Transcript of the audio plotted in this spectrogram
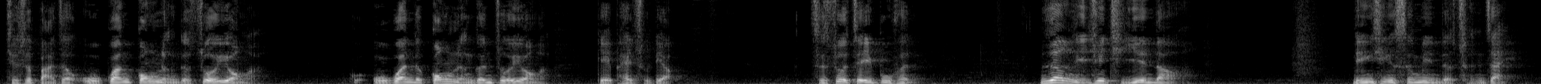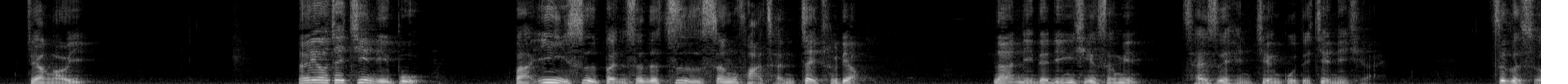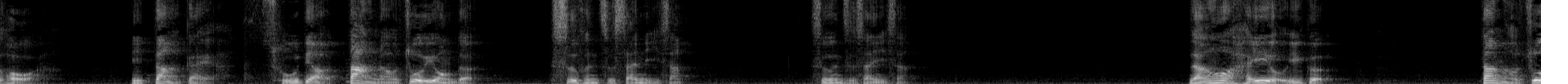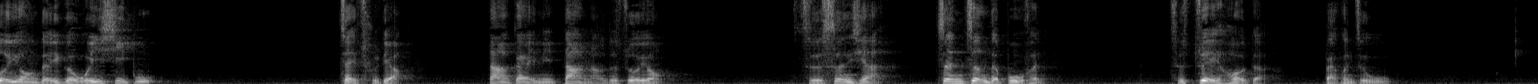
就是把这五官功能的作用啊，五官的功能跟作用啊给排除掉，只做这一部分，让你去体验到灵性生命的存在。这样而已。那要再进一步，把意识本身的自生法尘再除掉，那你的灵性生命才是很坚固的建立起来。这个时候啊，你大概啊除掉大脑作用的四分之三以上，四分之三以上，然后还有一个。大脑作用的一个维系部再除掉，大概你大脑的作用只剩下真正的部分，是最后的百分之五。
